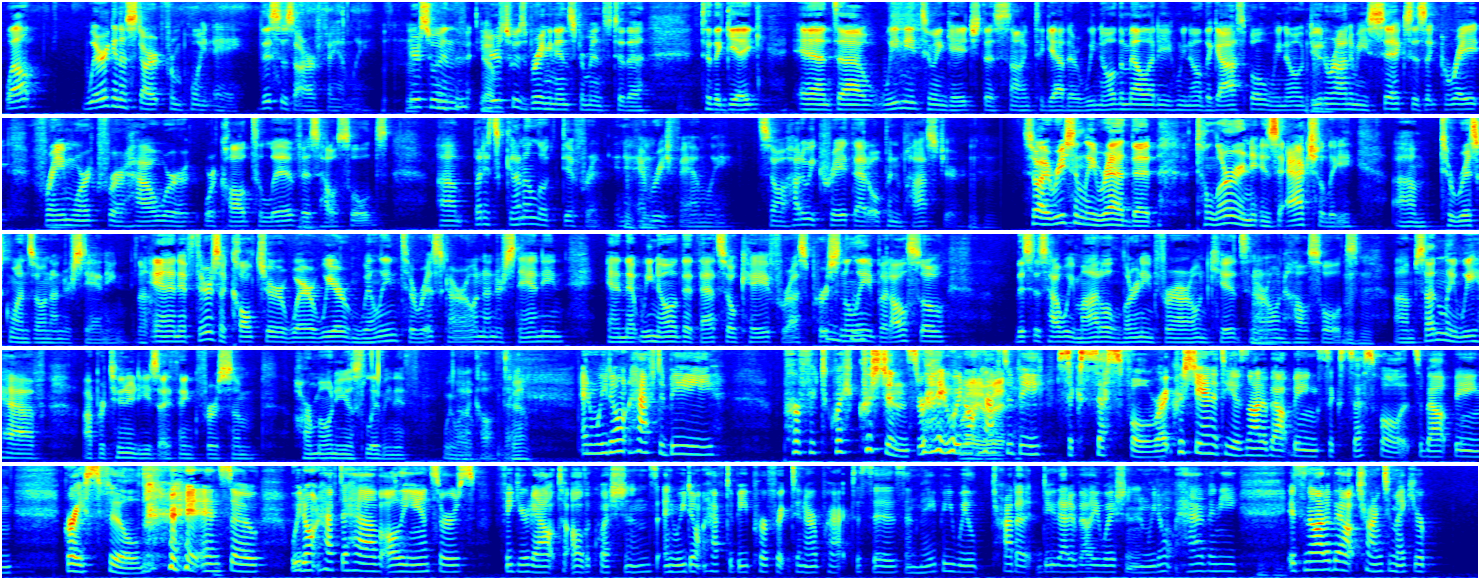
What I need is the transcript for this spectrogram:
well, we're going to start from point A. This is our family. Mm-hmm. Here's who in the, Yeah. Mm-hmm. here's who's bringing instruments to the to the gig, and uh, we need to engage this song together. We know the melody, we know the gospel, we know mm-hmm. Deuteronomy six is a great framework for how we're we're called to live as households, um, but it's gonna look different in every family. So how do we create that open posture? So I recently read that to learn is actually um, to risk one's own understanding. And if there's a culture where we are willing to risk our own understanding, and that we know that that's okay for us personally, but also this is how we model learning for our own kids and our own households. Um, suddenly, we have opportunities, I think, for some harmonious living, if we want to call it that. Yeah. And we don't have to be perfect Christians, right? We don't Right, have right. to be successful, right? Christianity is not about being successful, it's about being grace filled. Right? And so we don't have to have all the answers figured out to all the questions, and we don't have to be perfect in our practices. And maybe we try to do that evaluation and we don't have any. Mm-hmm. It's not about trying to make your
